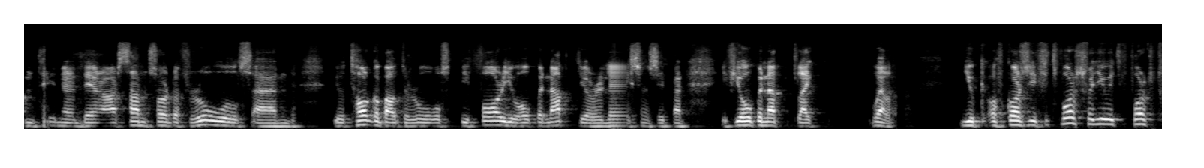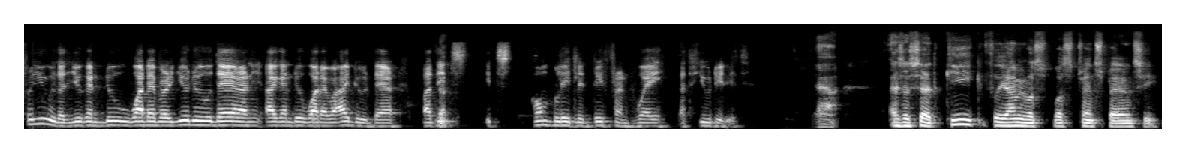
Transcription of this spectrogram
container there are some sort of rules and you talk about the rules before you open up your relationship and if you open up like well you of course if it works for you it works for you that you can do whatever you do there and i can do whatever i do there but yeah. it's it's completely different way that you did it yeah as I said, key Viljami was was transparency.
